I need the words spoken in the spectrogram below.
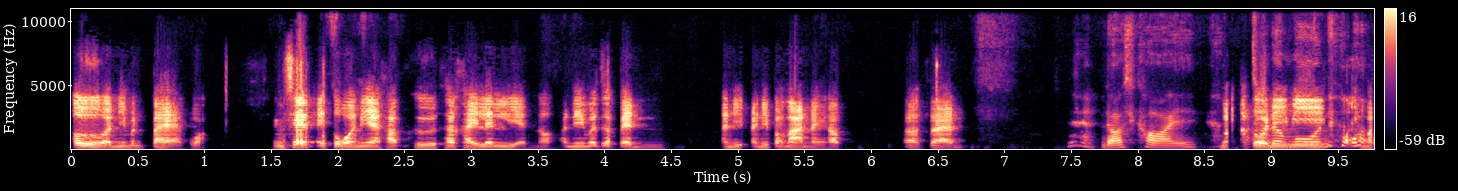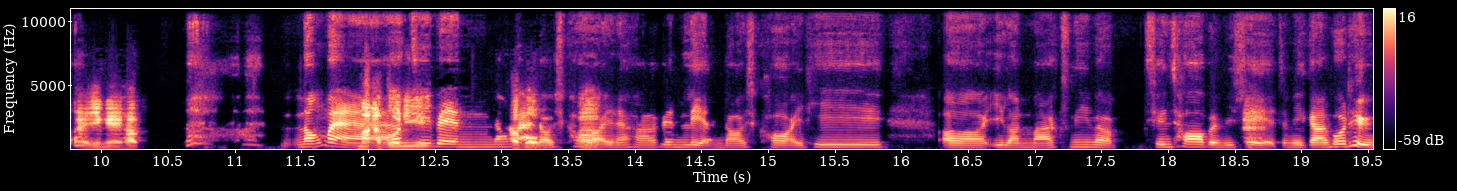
เออ อันนี้มันแปลกว่ะ อย่างเช่นไอตัวเนี้ยครับ คือถ้าใครเล่นเหรียญเนาะอันนี้ก็จะเป็นอันนี้อันนี้ประมาณไหนครับเออแซนดอชคอยมาตัวนี้มีหมายยังไงครับ น้องหมาหมาตัวนี้ที่เป็นน้องหมาดอชคอยนะคะ เป็นเหรียญดอชคอยที่เอ่ออีลอนมาร์กนี่แบบชื่นชอบเป็นพิเศษ จะมีการพูดถึง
